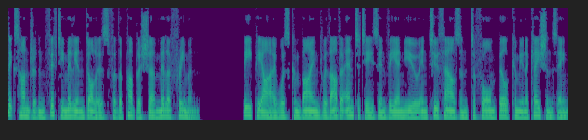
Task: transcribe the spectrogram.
$650 million for the publisher Miller Freeman. BPI was combined with other entities in VNU in 2000 to form Bill Communications Inc.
